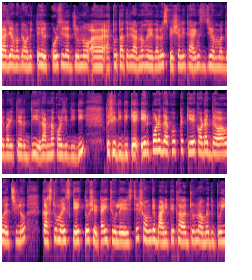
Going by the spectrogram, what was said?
কাজে আমাকে অনেকটা হেল্প করেছে যার জন্য এত তাড়াতাড়ি রান্না হয়ে গেল। স্পেশালি থ্যাঙ্কস যে আমাদের বাড়িতে দি রান্না করে যে দিদি। তো সেই দিদিকে এরপরে দেখো একটা কেক অর্ডার দেওয়া হয়েছিল কাস্টমাইজ কেক তো সেটাই চলে এসছে। সঙ্গে বাড়িতে খাওয়ার জন্য আমরা দুটোই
